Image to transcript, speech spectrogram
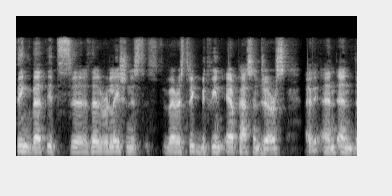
think that it's uh, the relation is very strict between air passengers uh, and and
